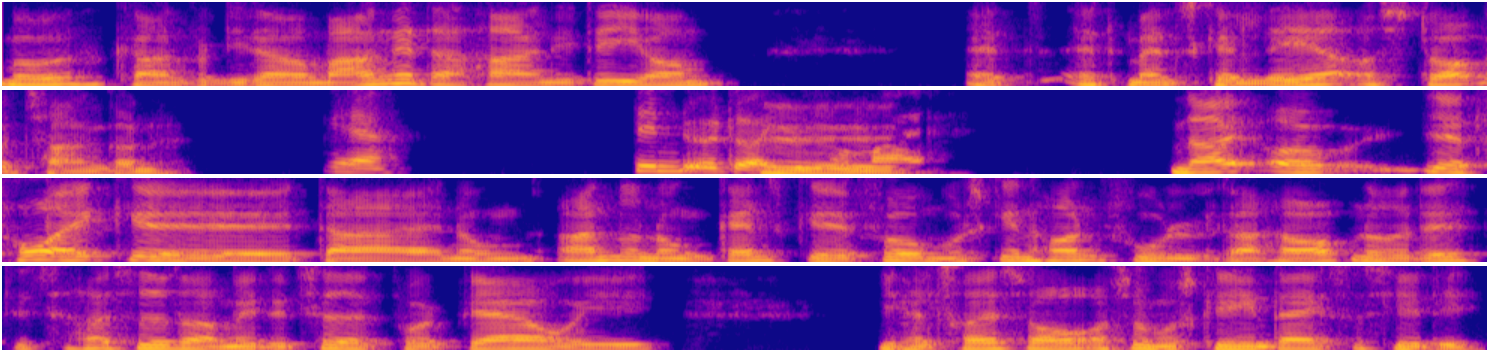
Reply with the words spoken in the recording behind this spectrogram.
måde, Karen, fordi der er jo mange, der har en idé om, at, at man skal lære at stoppe tankerne. Ja, det nytter ikke for Øh, mig. Nej, og jeg tror ikke, øh, der er nogle andre, nogle ganske få, måske en håndfuld, der har opnået det. De har siddet og mediteret på et bjerg i, i 50 år, og så måske en dag, så siger de,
